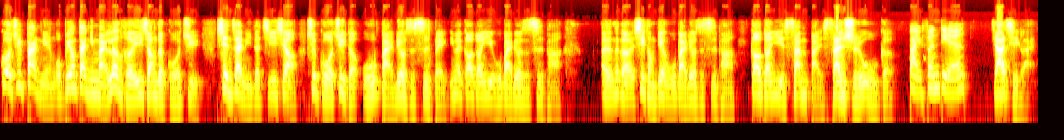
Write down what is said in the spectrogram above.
过去半年我不用带你买任何一张的国巨，现在你的绩效是国巨的五百六十四倍，因为高端 E 五百六十四趴，呃，那个系统店五百六十四趴，高端 E 三百三十五个百分点，加起来，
